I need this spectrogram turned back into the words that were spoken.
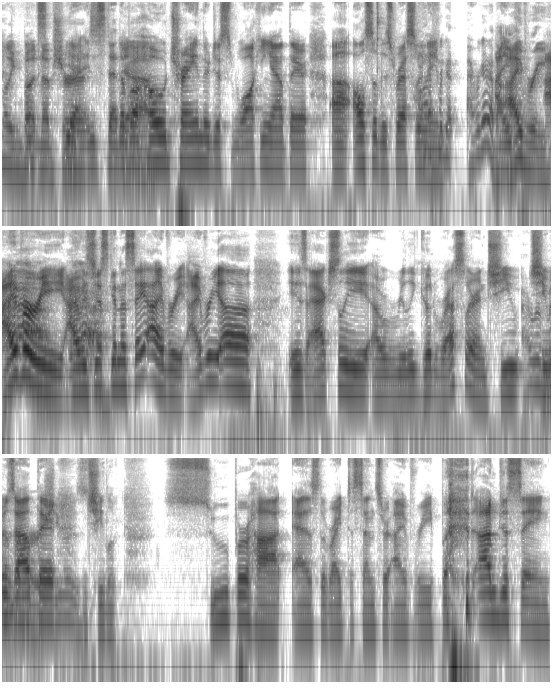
like button up shirts. yeah instead of a Yeah. hoe train they're just walking out there uh, also this wrestler Oh, I forgot. I forgot about Iv- Ivory. Ivory. Yeah, I was just gonna say Ivory. Ivory uh is actually a really good wrestler, and she she was out her. there She was- and she looked super hot as the right to censor Ivory. But I'm just saying,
